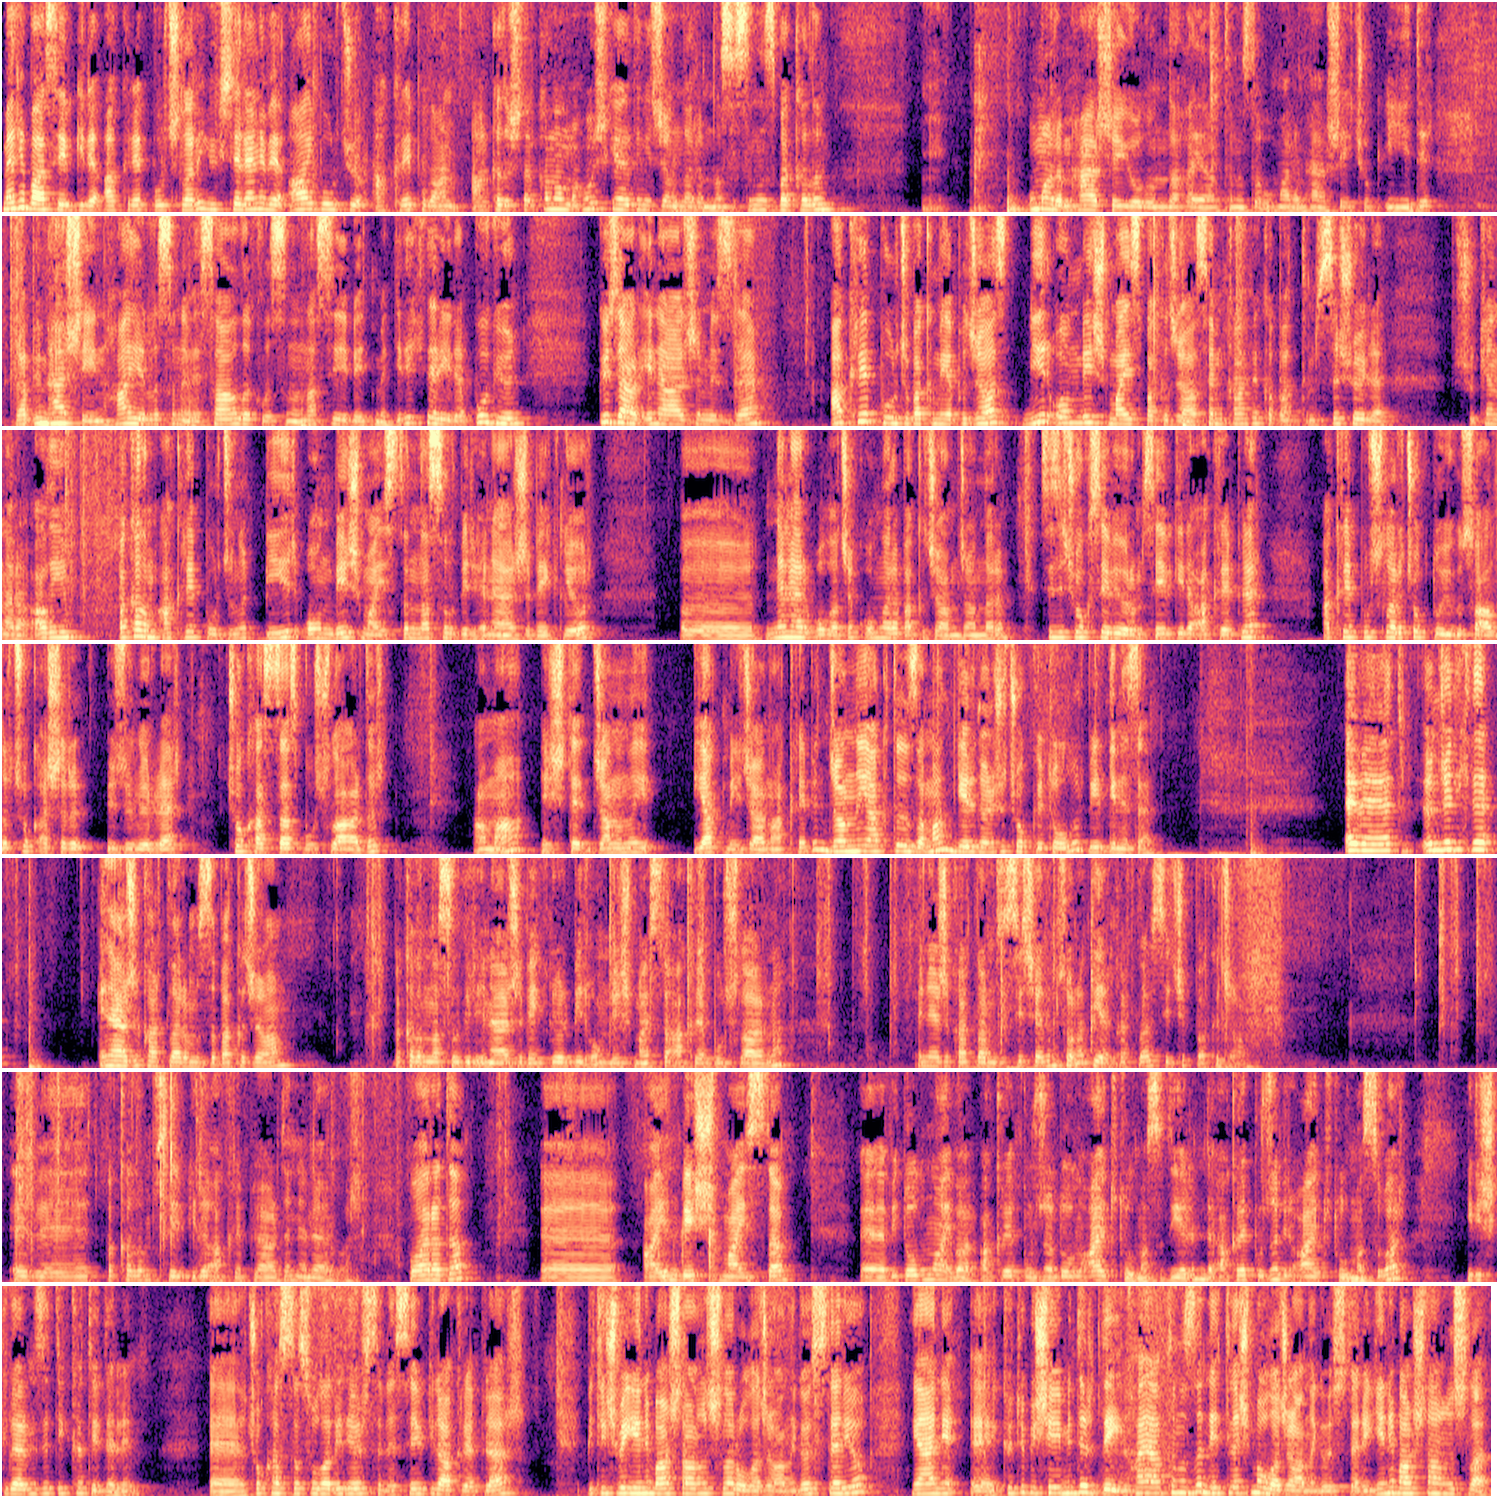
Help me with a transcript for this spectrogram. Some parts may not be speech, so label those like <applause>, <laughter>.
Merhaba sevgili akrep burçları, yükseleni ve ay burcu akrep olan arkadaşlar kanalıma hoş geldiniz canlarım. Nasılsınız bakalım? Umarım her şey yolunda hayatınızda. Umarım her şey çok iyidir. Rabbim her şeyin hayırlısını ve sağlıklısını nasip etme dilekleriyle bugün güzel enerjimizle Akrep burcu bakımı yapacağız. 1-15 Mayıs bakacağız. Hem kahve kapattım size şöyle şu kenara alayım. Bakalım Akrep Burcu'nu 1-15 Mayıs'ta nasıl bir enerji bekliyor? Ee, neler olacak onlara bakacağım canlarım. Sizi çok seviyorum sevgili akrepler. Akrep burçları çok duygusaldır. Çok aşırı üzülürler. Çok hassas burçlardır. Ama işte canını yakmayacağını akrebin canını yaktığı zaman geri dönüşü çok kötü olur bilginize. Evet, öncelikle enerji kartlarımıza bakacağım. Bakalım nasıl bir enerji bekliyor 1-15 Mayıs'ta akrep burçlarını. Enerji kartlarımızı seçelim. Sonra diğer kartları seçip bakacağım. Evet, bakalım sevgili akreplerde neler var. Bu arada e, ayın 5 Mayıs'ta ee, bir dolunay var. Akrep burcuna dolunay ay tutulması diyelim de akrep burcuna bir ay tutulması var. İlişkilerimize dikkat edelim. Ee, çok hassas olabilirsiniz sevgili akrepler. Bitiş ve yeni başlangıçlar olacağını gösteriyor. Yani e, kötü bir şey midir? Değil. Hayatınızda netleşme olacağını gösteriyor. Yeni başlangıçlar,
